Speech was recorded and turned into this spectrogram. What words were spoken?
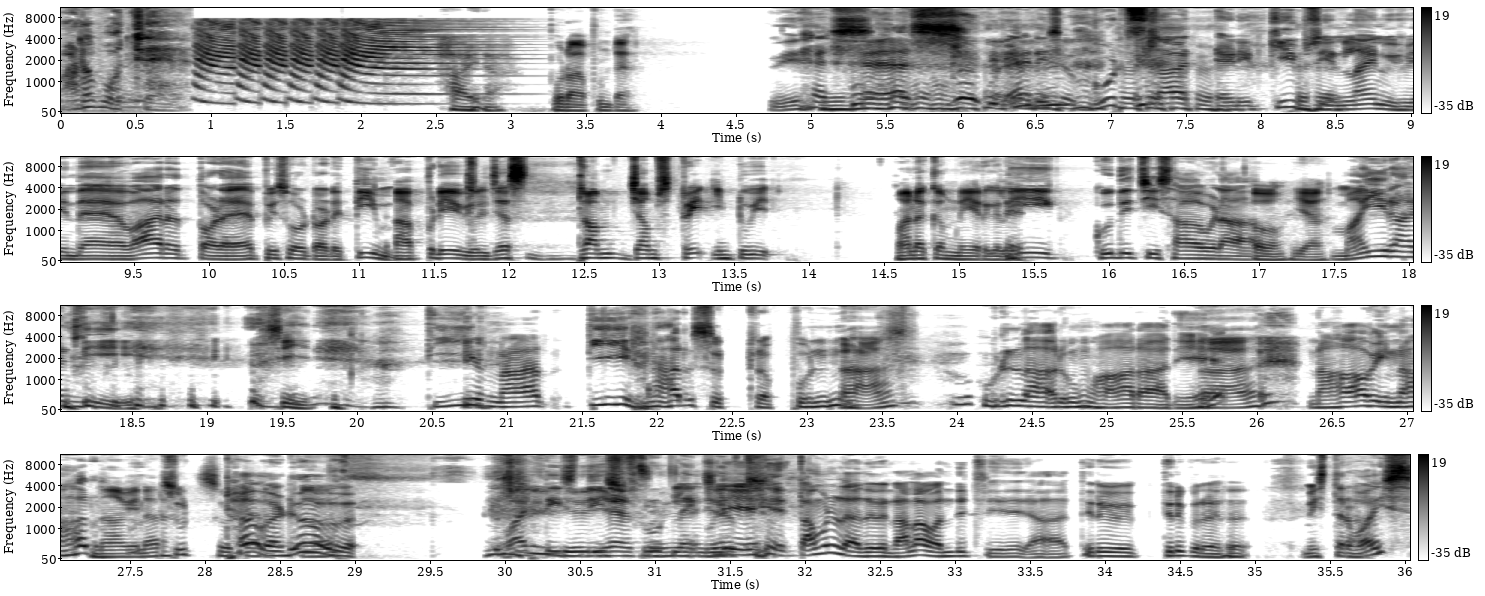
பட போச்சே ஹாய்டா போடா புண்டை. Yes. that is a good start. And it keeps in line with இந்த வாரத்தோட எபிசோடோட தீம் அப்படியே will just jump jump straight into it வணக்கம் நேயர்களே. நீ குதிச்சு சாவுடா. ஓ யா மயிராண்டி. சி தீர்னார் தீர்னார் சுற்ற புண். உள்ளாரும் ஆறாதே. நாவினார் நாவினார் சுட்டவடு what. Is this fruit language தமிழ்ல அது நல்லா வந்துச்சு. திரு Thirukkural. Mr voice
